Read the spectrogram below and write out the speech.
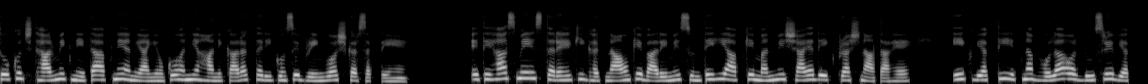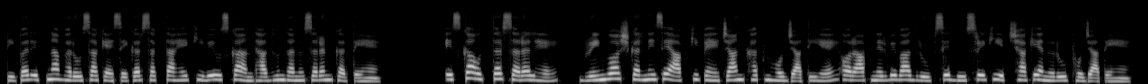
तो कुछ धार्मिक नेता अपने अनुयायियों को अन्य हानिकारक तरीकों से ब्रेन वॉश कर सकते हैं। इतिहास में इस तरह की घटनाओं के बारे में सुनते ही आपके मन में शायद एक प्रश्न आता है एक व्यक्ति इतना भोला और दूसरे व्यक्ति पर इतना भरोसा कैसे कर सकता है कि वे उसका अंधाधुंध अनुसरण करते हैं? इसका उत्तर सरल है ब्रेन वॉश करने से आपकी पहचान खत्म हो जाती है और आप निर्विवाद रूप से दूसरे की इच्छा के अनुरूप हो जाते हैं।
